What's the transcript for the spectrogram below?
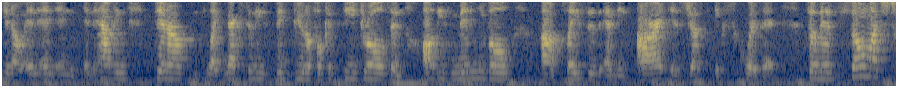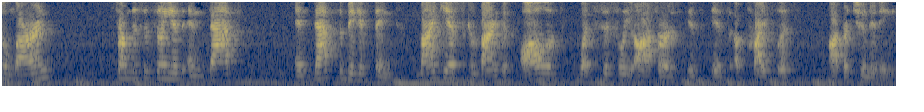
you know, and, and, and, and having dinner like next to these big, beautiful cathedrals and all these medieval uh, places, and the art is just exquisite. So there's so much to learn from the Sicilians, and that's and that's the biggest thing. My gifts combined with all of what Sicily offers is is a priceless opportunity.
